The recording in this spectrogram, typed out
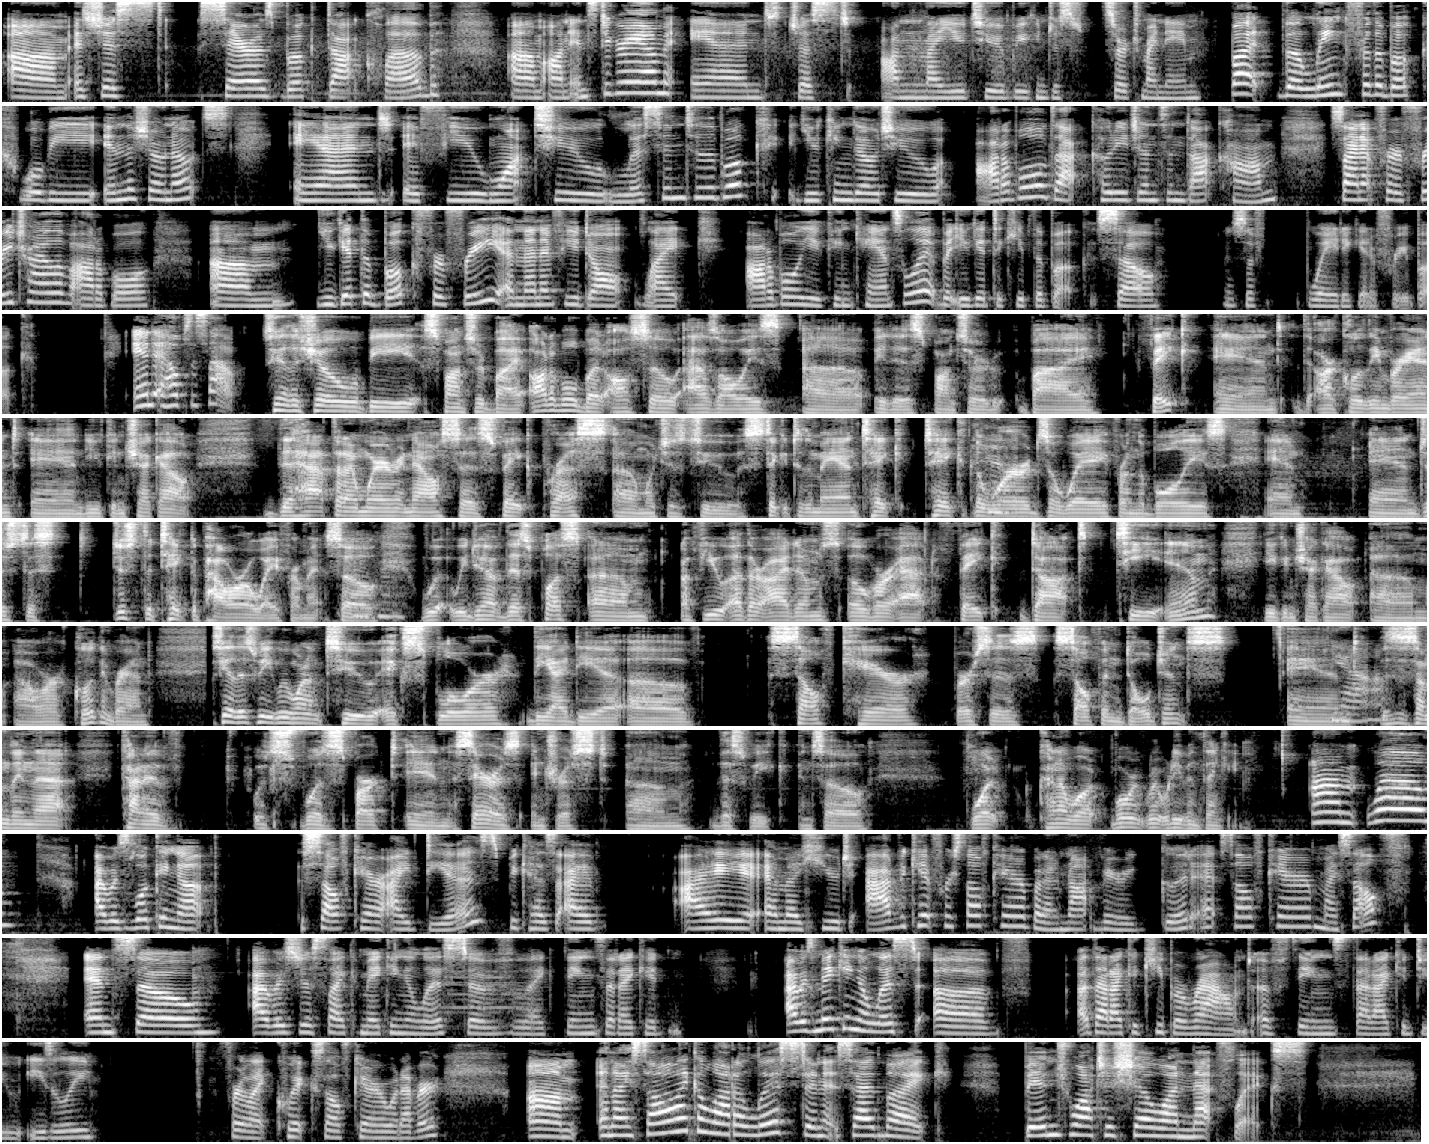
um, it's just Sarah's sarahsbook.club um, on Instagram and just on my YouTube. You can just search my name. But the link for the book will be in the show notes. And if you want to listen to the book, you can go to audible.codyjensen.com, sign up for a free trial of Audible. Um, you get the book for free, and then if you don't like Audible, you can cancel it, but you get to keep the book. So there's a way to get a free book. And it helps us out. So, yeah, the show will be sponsored by Audible, but also, as always, uh, it is sponsored by Fake and the, our clothing brand. And you can check out the hat that I'm wearing right now says Fake Press, um, which is to stick it to the man, take take the words away from the bullies, and and just to just to take the power away from it. So mm-hmm. we, we, do have this plus um, a few other items over at fake.tm. You can check out um, our clothing brand. So yeah, this week we wanted to explore the idea of self care versus self indulgence and yeah. this is something that kind of was was sparked in Sarah's interest um, this week. And so, what kind of what what, what have you been thinking? Um, well, I was looking up self care ideas because I I am a huge advocate for self care, but I'm not very good at self care myself. And so I was just like making a list of like things that I could. I was making a list of that I could keep around of things that I could do easily for like quick self care or whatever. Um, and I saw like a lot of lists and it said like binge watch a show on Netflix.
